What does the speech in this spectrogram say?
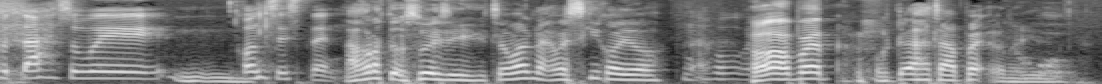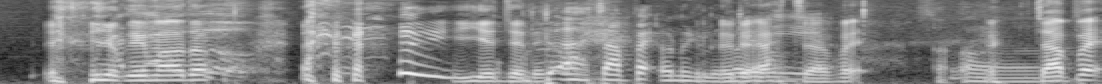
betah suwe konsisten. Aku rada suwe sih. Cuman nek wis ki koyo aku Oh, pet. udah ah, capek ngono gitu. Ya kuwi mau to. Iya jadi. Udah ah, capek ngono gitu. Udah ah, Iya. capek. Heeh. Capek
